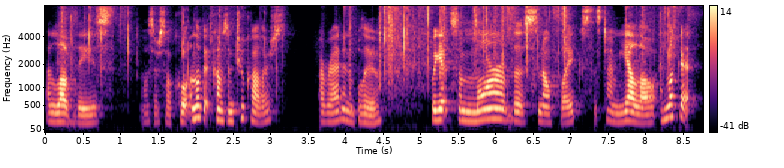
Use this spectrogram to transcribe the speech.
I love these. Those are so cool. And look, it comes in two colors, a red and a blue. We get some more of the snowflakes, this time yellow. And look at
